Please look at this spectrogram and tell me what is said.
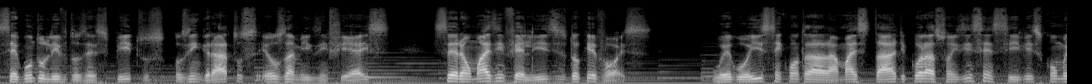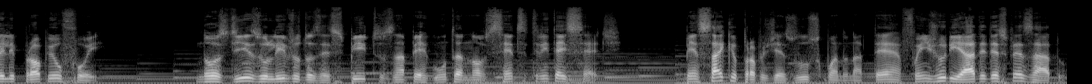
Segundo o livro dos Espíritos, os ingratos e os amigos infiéis serão mais infelizes do que vós. O egoísta encontrará mais tarde corações insensíveis como ele próprio o foi. Nos diz o livro dos Espíritos na pergunta 937. Pensai que o próprio Jesus, quando na terra, foi injuriado e desprezado,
